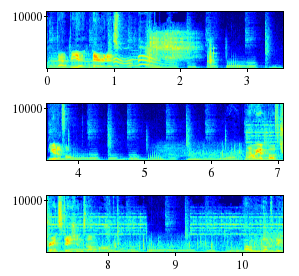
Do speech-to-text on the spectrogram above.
Could that be it? There it is. Beautiful. Now we have both train stations unlocked. How lovely.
